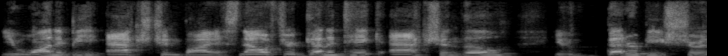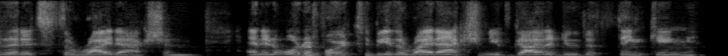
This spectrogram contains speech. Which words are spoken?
You want to be action biased. Now if you're going to take action though you better be sure that it's the right action. And in order for it to be the right action you've got to do the thinking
